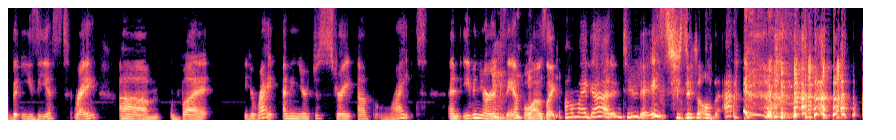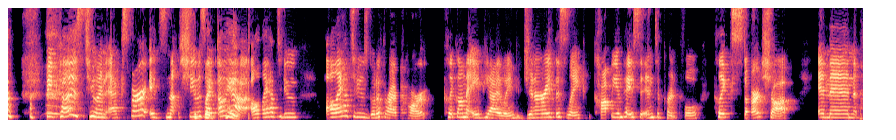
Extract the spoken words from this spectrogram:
the easiest, right? Um, but you're right. I mean, you're just straight up right. And even your example, I was like, oh my God, in two days she did all that. because to an expert, it's not, she was like, like, oh yeah, all I have to do, all I have to do is go to Thrivecart, click on the API link, generate this link, copy and paste it into Printful, click start shop, and then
